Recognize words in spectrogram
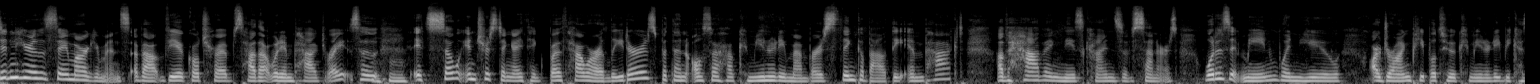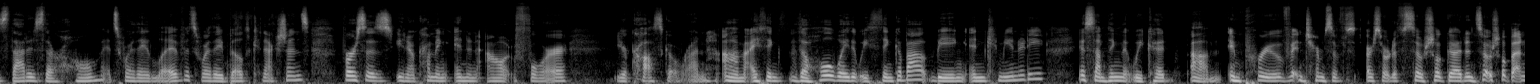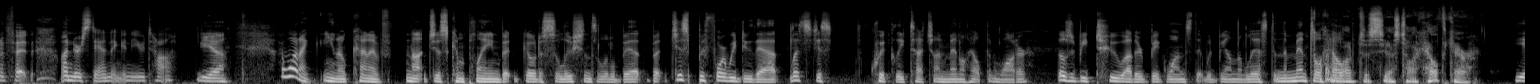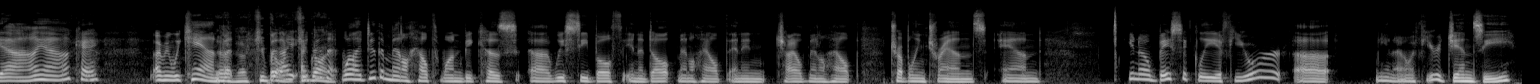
didn't hear the same arguments about vehicle trips, how that would impact, right? So mm-hmm. it's so interesting, I think, both how our leaders, but then also how community members think about the impact of having these kinds of centers. What does it mean when you are drawing people to a community because that is their home, it's where they live, it's where they build connections, versus, you know, coming in and out for your Costco run. Um, I think the whole way that we think about being in community is something that we could um, improve in terms of our sort of social good and social benefit understanding in Utah. Yeah. I want to, you know, kind of not just complain, but go to solutions a little bit. But just before we do that, let's just quickly touch on mental health and water. Those would be two other big ones that would be on the list. And the mental health. I'd love to see us talk healthcare. Yeah, yeah, okay. I mean, we can, Yeah, but no, keep but going, I, keep I do going. the, well, I do the mental health one because uh, we see both in adult mental health and in child mental health troubling trends, and you know, basically, if you're, uh, you know, if you're a Gen Z,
